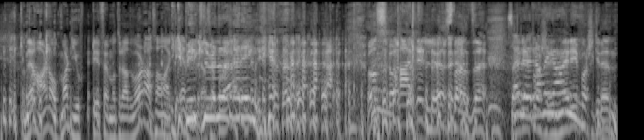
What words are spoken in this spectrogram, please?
Og det har han åpenbart gjort i 35 år. da Så han har ikke, pirk, endret du, på det. og så er det løst, da. Så er i røra i Porsgrunn.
